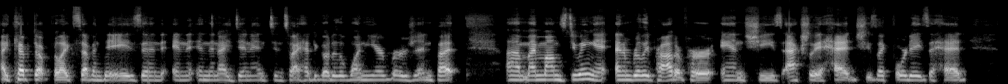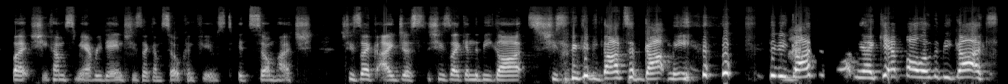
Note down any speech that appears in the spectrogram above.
I kept up for like seven days and and and then I didn't, and so I had to go to the one year version. But um, my mom's doing it, and I'm really proud of her. And she's actually ahead. She's like four days ahead. But she comes to me every day, and she's like, "I'm so confused. It's so much." She's like, "I just," she's like, "In the begots." She's like, "The begots have got me. the begots have got me. I can't follow the begots."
